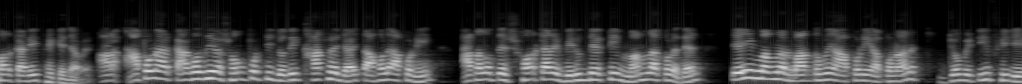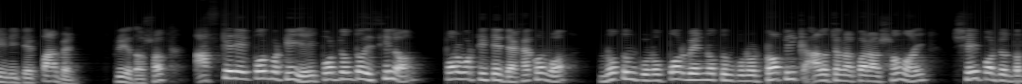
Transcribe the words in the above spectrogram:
সরকারি থেকে যাবে। আর আপনার কাগজীয় সম্পত্তি যদি খাস হয়ে যায়, তাহলে আপনি আদালতের সরকারের বিরুদ্ধে একটি মামলা করে দেন। এই মামলার মাধ্যমে আপনি আপনার জমিটি ফিরিয়ে নিতে পারবেন। প্রিয় দর্শক, আজকের এই পর্বটি এই পর্যন্তই ছিল। পরবর্তীতে দেখা করব। নতুন কোনো পর্বের নতুন কোনো টপিক আলোচনা করার সময়, সেই পর্যন্ত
